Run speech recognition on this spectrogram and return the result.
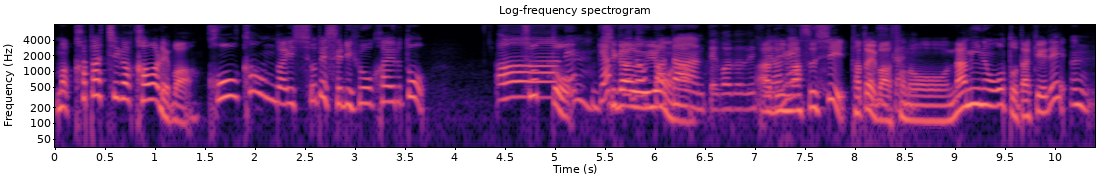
まあ、形が変われば効果音が一緒でセリフを変えるとちょっと違うようなありますし例えばその波の音だけで、うん。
